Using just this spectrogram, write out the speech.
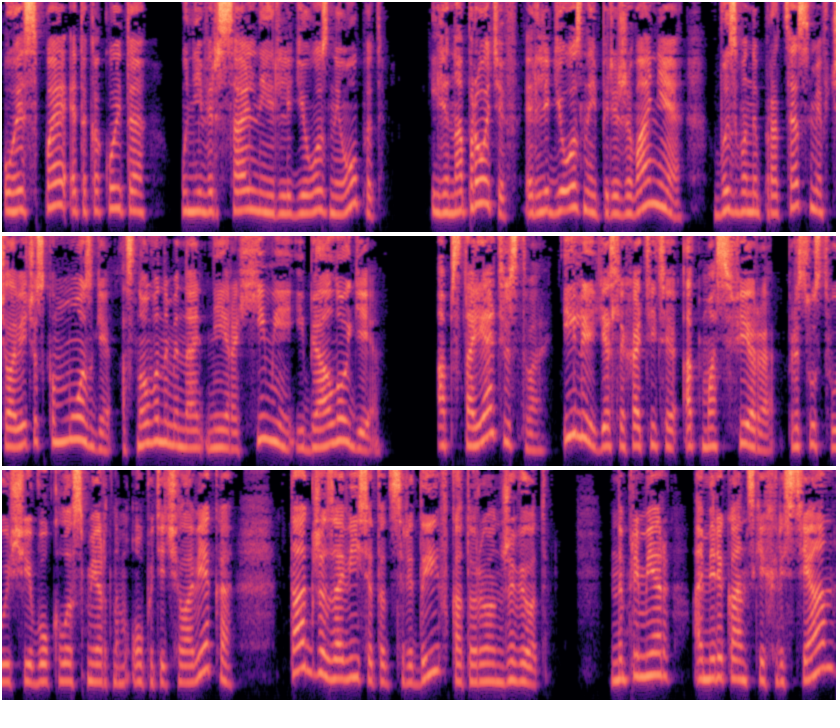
ОСП – это какой-то универсальный религиозный опыт? Или, напротив, религиозные переживания вызваны процессами в человеческом мозге, основанными на нейрохимии и биологии? Обстоятельства или, если хотите, атмосфера, присутствующие в околосмертном опыте человека, также зависят от среды, в которой он живет. Например, американских христиан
